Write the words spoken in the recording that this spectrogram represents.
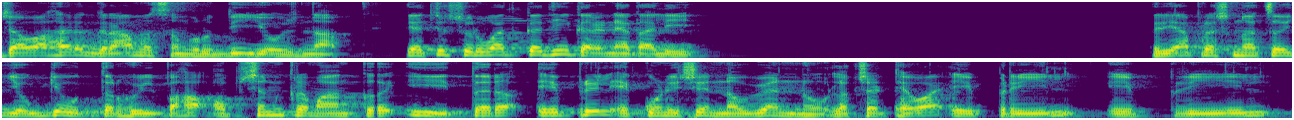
जवाहर ग्राम समृद्धी योजना. याची सुरुवात कधी करण्यात आली? तर या प्रश्नाचं योग्य उत्तर होईल पहा. ऑप्शन क्रमांक ई तर एप्रिल एकोणीसशे नव्याण्णव लक्षात ठेवा एप्रिल एप्रिल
